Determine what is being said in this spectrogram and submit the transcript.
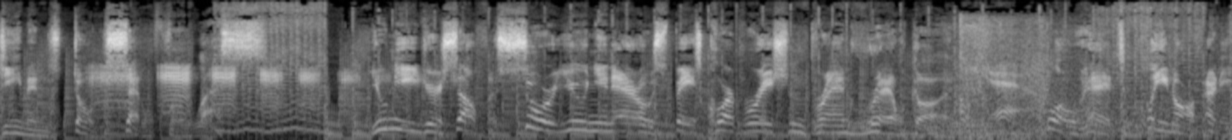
demons don't settle for less. You need yourself a Sewer Union Aerospace Corporation brand railgun. Oh yeah. Blow heads clean off any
